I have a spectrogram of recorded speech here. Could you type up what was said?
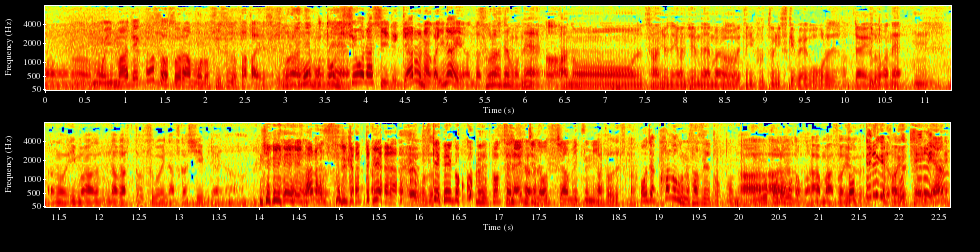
うん、もう今でこそ、それはもう露出度高いですけど、もねもっと当時塩らしいでギャルなんかいないやんだって。それはでもね、うんあのー、30年、40年前うんは別に普通にスケベ心で撮った映像がね、うん。あの、今流すとすごい懐かしいみたいな。いやいや話するかってるやなスケベ心で撮ってないっちゅうの、おっちゃん別に。あそうですかおっちゃん家族の撮影撮っとんだ。あ自分の子供とか。あ、まあそういう。撮ってるけど、そういう映るやん。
